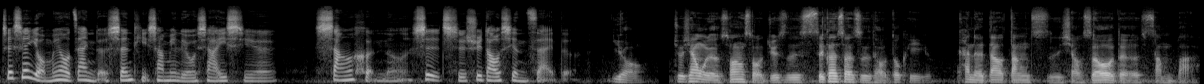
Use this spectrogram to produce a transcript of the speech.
这些有没有在你的身体上面留下一些伤痕呢？是持续到现在的？有，就像我的双手，就是十根手指头都可以看得到当时小时候的伤疤。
